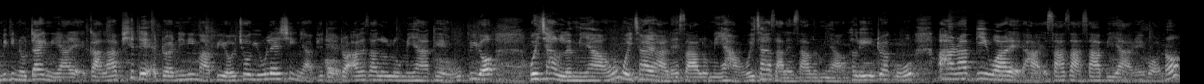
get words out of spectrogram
မိခင်တို့တိုက်နေရတဲ့ကာလဖြစ်တဲ့အတွက်နေနေမှာပြီးတော့ချုပ်ရိုးလဲရှိညာဖြစ်တဲ့အတွက်အားကစားလုပ်လို့မရခဲ့ဘူးပြီးတော့ဝိတ်ချလို့လည်းမရဘူးဝိတ်ချရတာလည်းစားလို့မရဘူးဝိတ်ချစားလည်းစားလို့မရဘူးခလေးအတွက်ကိုအာဟာရပြည့်ဝတဲ့ဟာအစားအစာစားပေးရတယ်ပေါ့နော်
